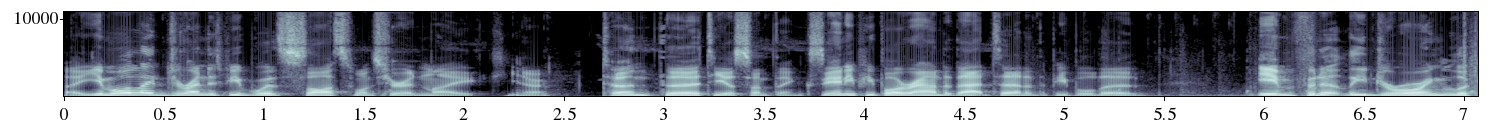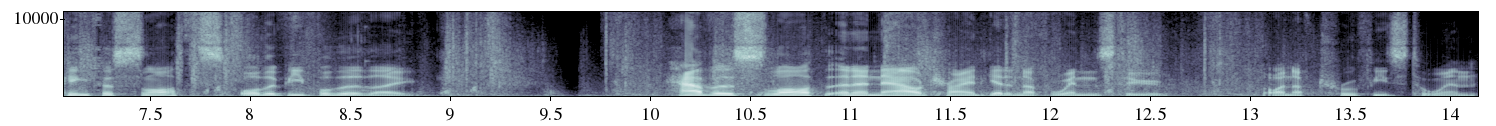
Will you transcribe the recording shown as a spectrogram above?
Like, you're more likely to run into people with sloths once you're in, like, you know, turn 30 or something. Because the only people around at that turn are the people that are infinitely drawing looking for sloths, or the people that, like, have a sloth and are now trying to get enough wins to, or enough trophies to win.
